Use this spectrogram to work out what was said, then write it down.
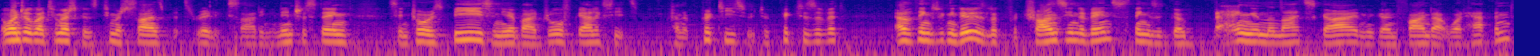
I won't talk about too much because it's too much science, but it's really exciting and interesting. Centaurus B is a nearby dwarf galaxy. It's kind of pretty, so we took pictures of it. Other things we can do is look for transient events, things that go bang in the night sky, and we go and find out what happened.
